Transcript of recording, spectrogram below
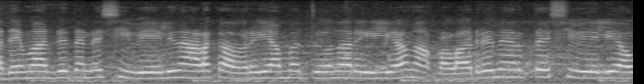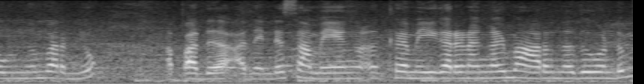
അതേമാതിരി തന്നെ ശിവേലി നാളെ കവർ ചെയ്യാൻ പറ്റുമോ എന്നറിയില്ല വളരെ നേരത്തെ ശിവേലി ആവും എന്നും പറഞ്ഞു. അപ്പോൾ അത് അതിന്റെ സമയങ്ങൾ ക്രമീകരണങ്ങൾ മാറുന്നത് കൊണ്ടും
